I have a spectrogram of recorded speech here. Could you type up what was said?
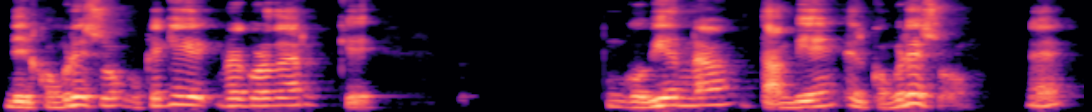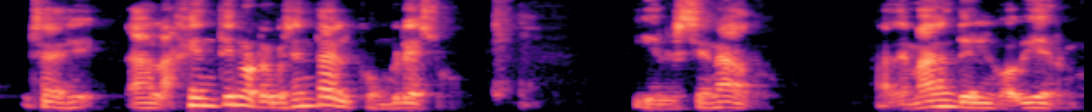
del Congreso, porque hay que recordar que gobierna también el Congreso. ¿eh? O sea, a la gente nos representa el Congreso y el Senado, además del gobierno.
